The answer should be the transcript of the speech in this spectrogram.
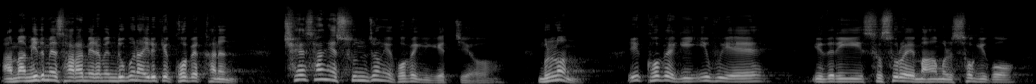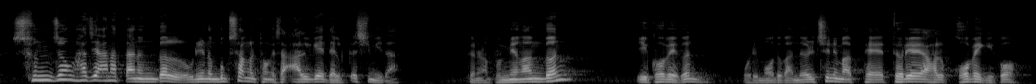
아마 믿음의 사람이라면 누구나 이렇게 고백하는 최상의 순종의 고백이겠지요. 물론 이 고백이 이후에 이들이 스스로의 마음을 속이고 순종하지 않았다는 걸 우리는 묵상을 통해서 알게 될 것입니다. 그러나 분명한 건 이 고백은 우리 모두가 늘 주님 앞에 드려야 할 고백이고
